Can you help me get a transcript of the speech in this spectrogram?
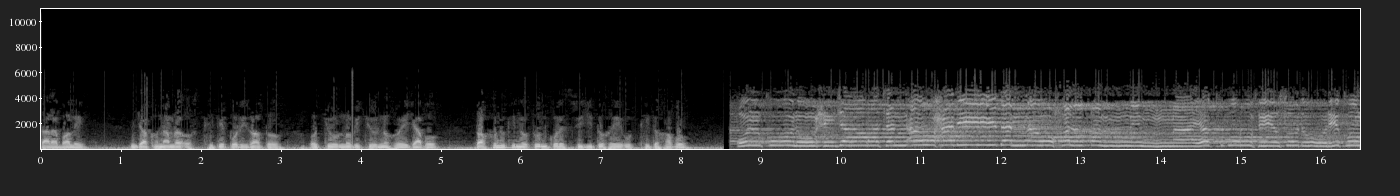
তারা বলে যখন আমরা অস্থিতে পরিণত ও চূর্ণ বিচূর্ণ হয়ে যাব তখনও কি নতুন করে সৃজিত হয়ে উত্থিত হব قل كونوا حجارة أو حديدا أو خلقا مما يكبر في صدوركم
